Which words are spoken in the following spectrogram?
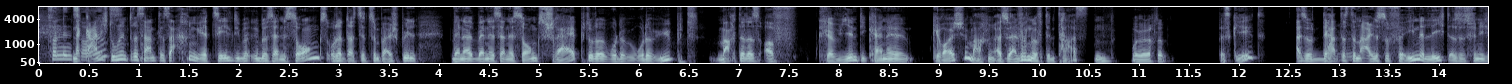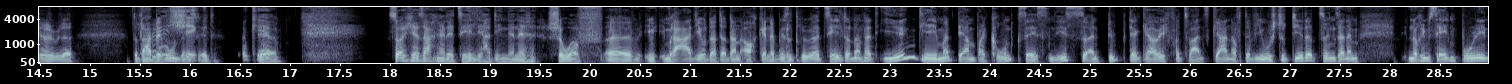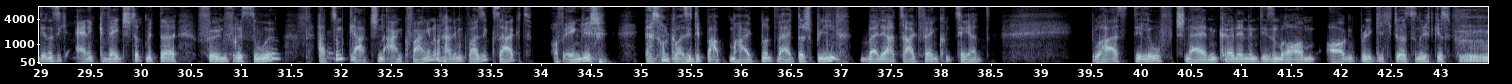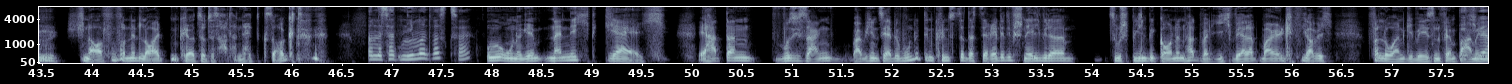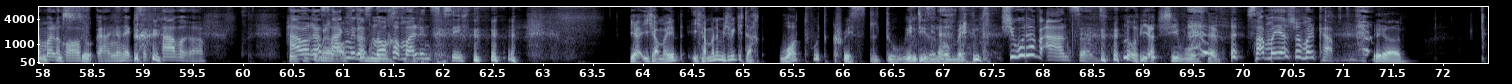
Von den Na, Songs? gar nicht uninteressante Sachen. Er erzählt über, über seine Songs oder dass er zum Beispiel, wenn er, wenn er seine Songs schreibt oder, oder, oder übt, macht er das auf Klavieren, die keine Geräusche machen. Also einfach nur auf den Tasten. Wo ich gedacht habe, das geht? Also der hat das dann alles so verinnerlicht. Also das finde ich ja schon wieder total bewundernswert. Okay. Ja. Solche Sachen hat er erzählt. Er hat irgendeine Show auf, äh, im, im Radio, da hat er dann auch gerne ein bisschen drüber erzählt. Und dann hat irgendjemand, der am Balkon gesessen ist, so ein Typ, der, glaube ich, vor 20 Jahren auf der WU studiert hat, so in seinem, noch im selben Pulli, in den er sich eingequetscht hat mit der Föhnfrisur, hat zum Klatschen angefangen und hat ihm quasi gesagt, auf Englisch, er soll quasi die Pappen halten und weiterspielen, weil er zahlt für ein Konzert. Du hast die Luft schneiden können in diesem Raum, augenblicklich, du hast ein richtiges Schnaufen von den Leuten gehört, so, das hat er nicht gesagt Und es hat niemand was gesagt? urunangenehm. Nein, nicht gleich. Er hat dann, muss ich sagen, habe ich ihn sehr bewundert, den Künstler, dass der relativ schnell wieder zum Spielen begonnen hat, weil ich wäre halt mal, glaube ich, verloren gewesen für ein paar ich wäre Minuten. mal raufgegangen, hätte gesagt, Havara. Havara, sag mir das noch einmal ins Gesicht. Ja, ich habe mir, ich hab mir nämlich wirklich gedacht, what would Crystal do in diesem Moment? She would have answered. oh ja, she would have. Das haben wir ja schon mal gehabt. Ja.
